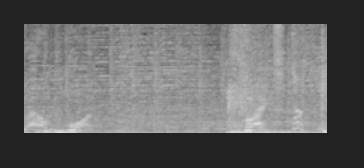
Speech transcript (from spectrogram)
Round one. Fight!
